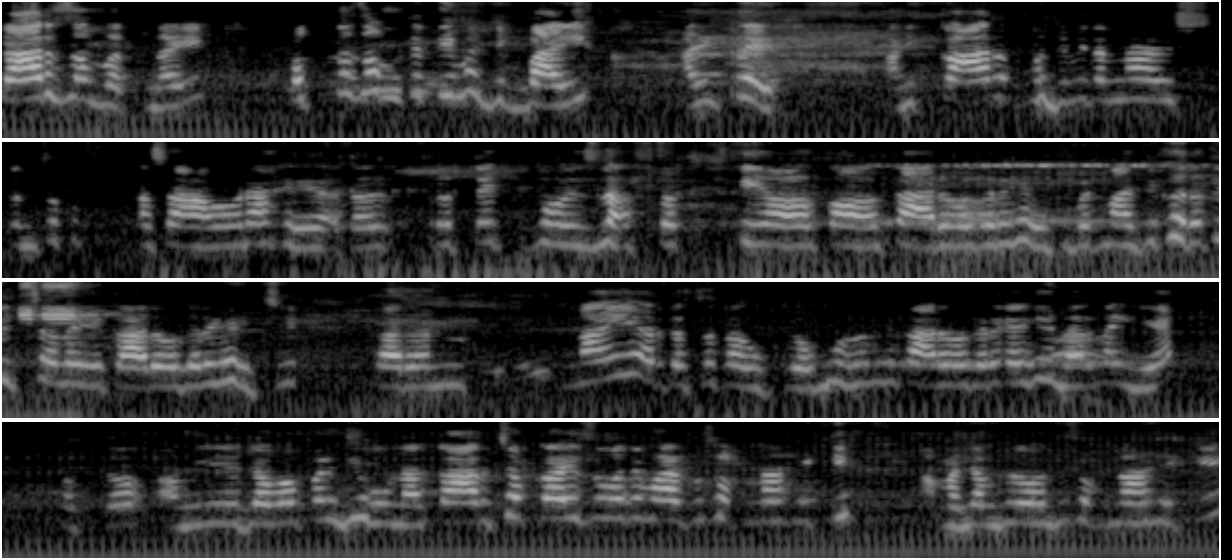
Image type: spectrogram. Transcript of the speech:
कार जमत नाही. फक्त जमते ती म्हणजे बाईक आणि ट्रेन आणि कार म्हणजे मी त्यांना त्यांचं खूप असं आवड आहे. आता प्रत्येक बॉईजला असतं की कार वगैरे घ्यायची बट माझी खरंच इच्छा नाही आहे कार वगैरे घ्यायची. कारण नाही यार त्याचा काय उपयोग. म्हणून मी कार वगैरे काही घेणार नाहीये. फक्त आम्ही जेव्हा पण घेऊ ना कारच्या प्राईजमध्ये माझं स्वप्न आहे की म्हणजे आमचं दोघांचं स्वप्न आहे की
